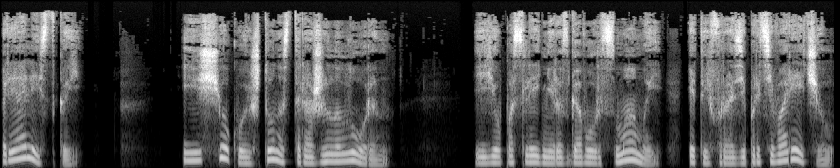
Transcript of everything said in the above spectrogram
реалисткой. И еще кое-что насторожило Лорен. Ее последний разговор с мамой этой фразе противоречил.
